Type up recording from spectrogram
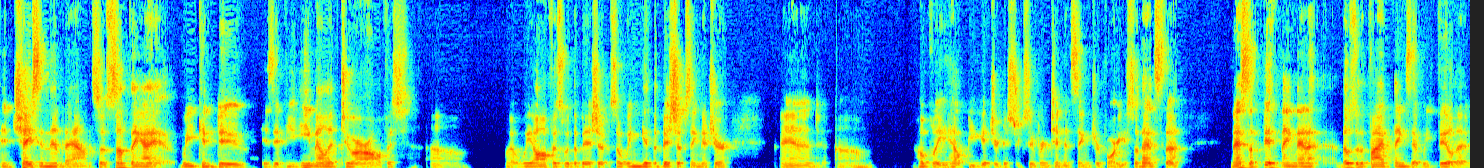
and chasing them down. So something I we can do is if you email it to our office, um, we office with the bishop, so we can get the bishop's signature and um, hopefully help you get your district superintendent signature for you. So that's the that's the fifth thing that I, those are the five things that we feel that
